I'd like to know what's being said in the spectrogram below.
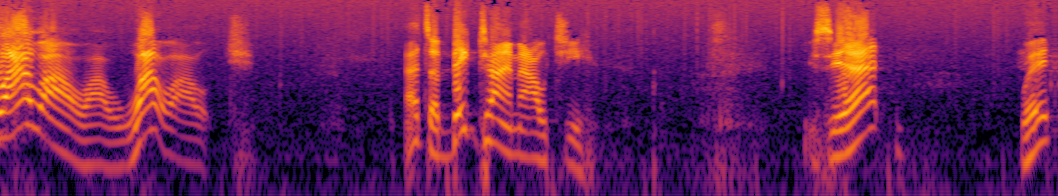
Wow! Wow! Wow! Wow! Ouch! That's a big time ouchie. You see that? Wait.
